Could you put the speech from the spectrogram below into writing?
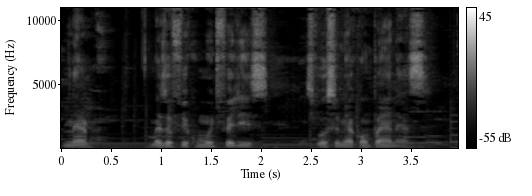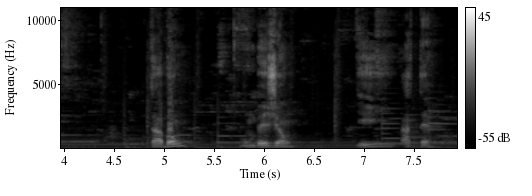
né? Mas eu fico muito feliz se você me acompanha nessa. Tá bom? Um beijão e até!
